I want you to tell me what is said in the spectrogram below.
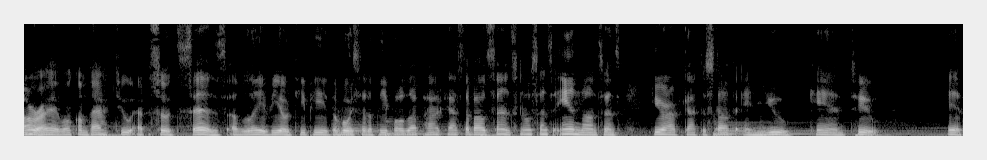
Alright, welcome back to episode says of Lay VOTP, the voice of the people, the podcast about sense, no sense, and nonsense. Here I've got the stuff, and you can too. If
